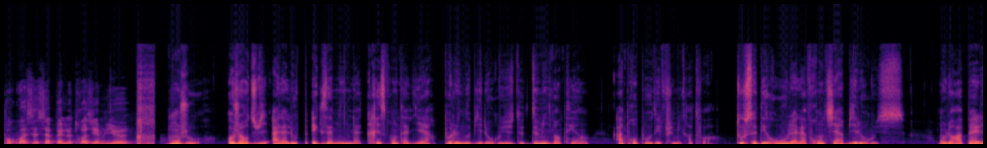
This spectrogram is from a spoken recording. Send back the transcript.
Pourquoi ça s'appelle le troisième lieu Bonjour. Aujourd'hui, à la loupe examine la crise frontalière polono-biélorusse de 2021 à propos des flux migratoires. Tout se déroule à la frontière biélorusse. On le rappelle,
